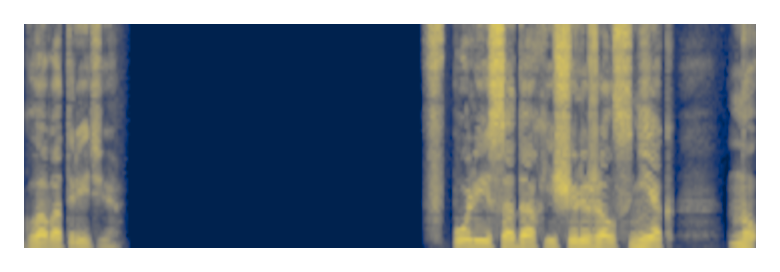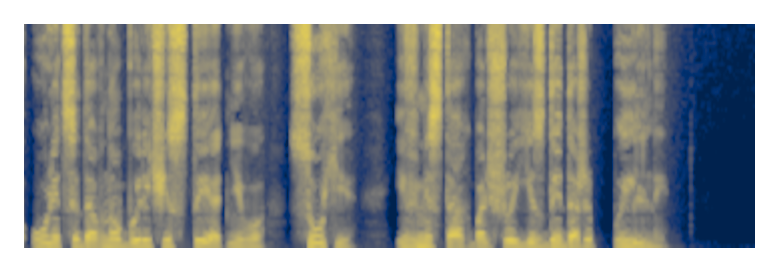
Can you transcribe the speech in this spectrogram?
Глава третья. В поле и садах еще лежал снег, но улицы давно были чисты от него, сухи и в местах большой езды даже пыльны.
